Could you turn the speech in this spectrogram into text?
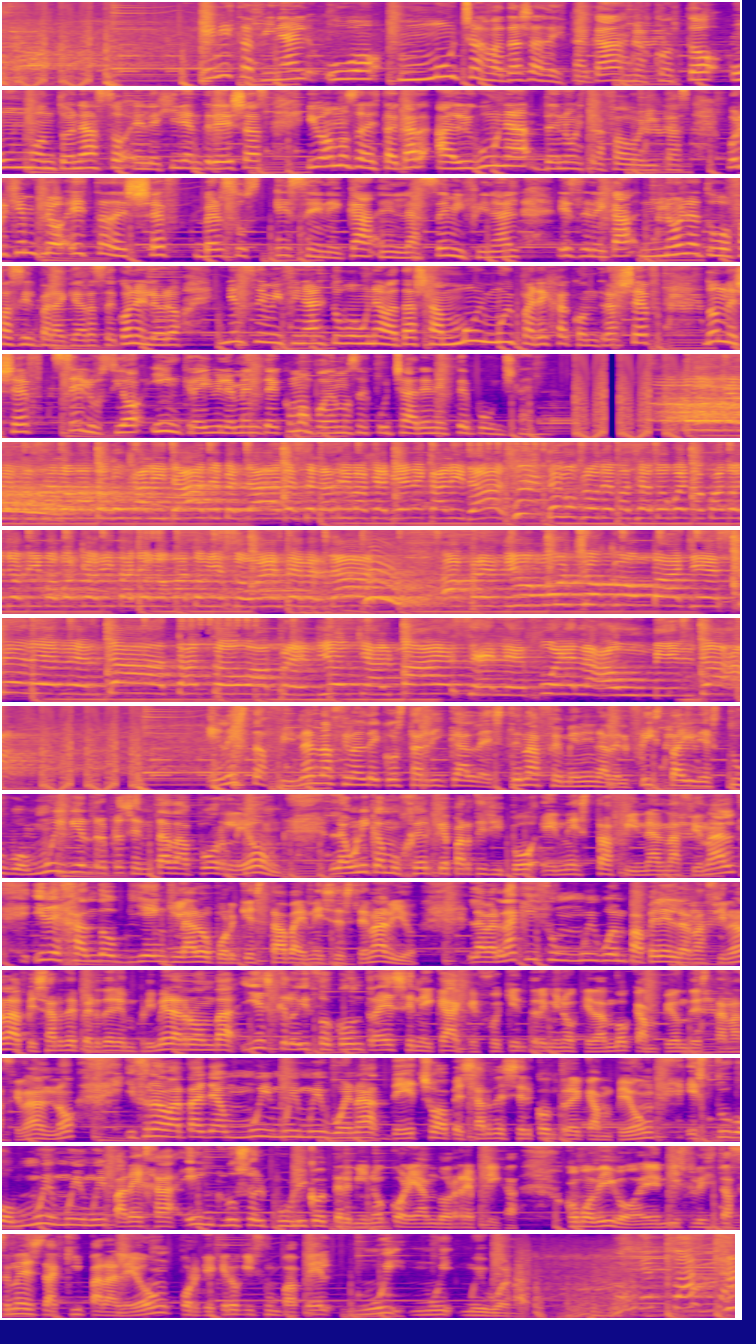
En esta final hubo muchas batallas destacadas, nos costó un montonazo elegir entre ellas y vamos a destacar alguna de nuestras favoritas. Por ejemplo, esta de Chef versus SNK en la semifinal. SNK no la tuvo fácil para quedarse con el oro y en semifinal tuvo una batalla muy muy pareja contra Chef, donde Chef se lució increíblemente como podemos escuchar en este punchline. Demasiado bueno cuando yo rimo, porque ahorita yo lo mato y eso es de verdad. Aprendió mucho con Balleste de verdad, tanto aprendió que al mae se le fue la humildad. En esta final nacional de Costa Rica, la escena femenina del freestyle estuvo muy bien representada por León, la única mujer que participó en esta final nacional y dejando bien claro por qué estaba en ese escenario. La verdad que hizo un muy buen papel en la nacional a pesar de perder en primera ronda y es que lo hizo contra SNK, que fue quien terminó quedando campeón de esta nacional, ¿no? Hizo una batalla muy muy muy buena, de hecho a pesar de ser contra el campeón, estuvo muy muy muy pareja e incluso el público terminó coreando réplica. Como digo, eh, mis felicitaciones de aquí para León porque creo que hizo un papel muy, muy, muy bueno. ¿Qué pasa?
